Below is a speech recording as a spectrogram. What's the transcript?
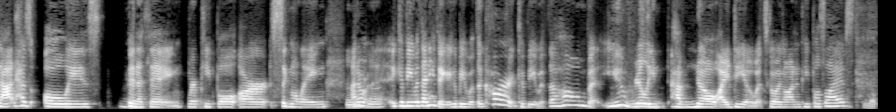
that has always been a thing where people are signaling mm-hmm. i don't mm-hmm. it could be with anything it could be with the car it could be with the home but you mm-hmm. really have no idea what's going on in people's lives nope.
